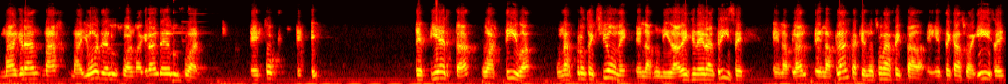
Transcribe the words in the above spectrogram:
más gran, más mayor del usual, más grande del usual, esto eh, despierta o activa unas protecciones en las unidades generatrices en, la en las plantas que no son afectadas. En este caso, Aguirre,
